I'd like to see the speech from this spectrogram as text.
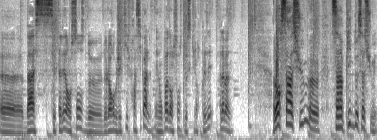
euh, bah, c'est aller dans le sens de, leur objectif principal et non pas dans le sens de ce qui leur plaisait à la base. Alors, ça assume, ça implique de s'assumer.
